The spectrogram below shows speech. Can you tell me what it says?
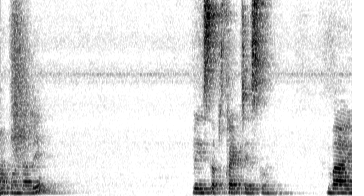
నాకు ఉండాలి. ప్లీజ్ సబ్స్క్రైబ్ చేసుకోండి. బాయ్.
